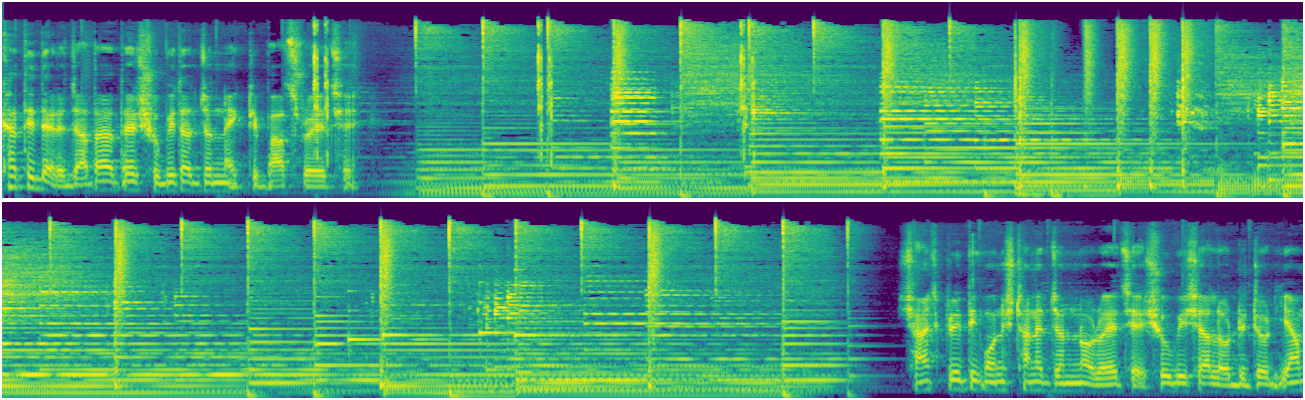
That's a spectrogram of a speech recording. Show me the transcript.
শিক্ষার্থীদের যাতায়াতের সুবিধার জন্য একটি বাস রয়েছে। সাংস্কৃতিক অনুষ্ঠানের জন্য রয়েছে সুবিশাল অডিটোরিয়াম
